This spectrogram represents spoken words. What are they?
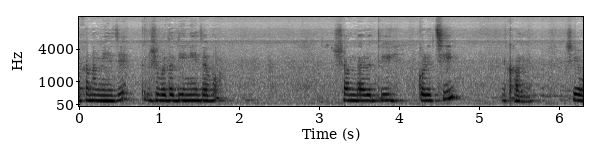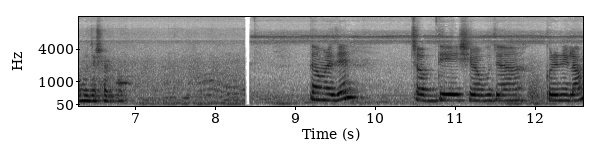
এখন আমি এই যে তুলসী পাতা দিয়ে নিয়ে যাব। সন্ধ্যা আরতি করেছি, এখন শিব পূজা সারবো। তো আমরা যে চপ দিয়ে শিবা পূজা করে নিলাম।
